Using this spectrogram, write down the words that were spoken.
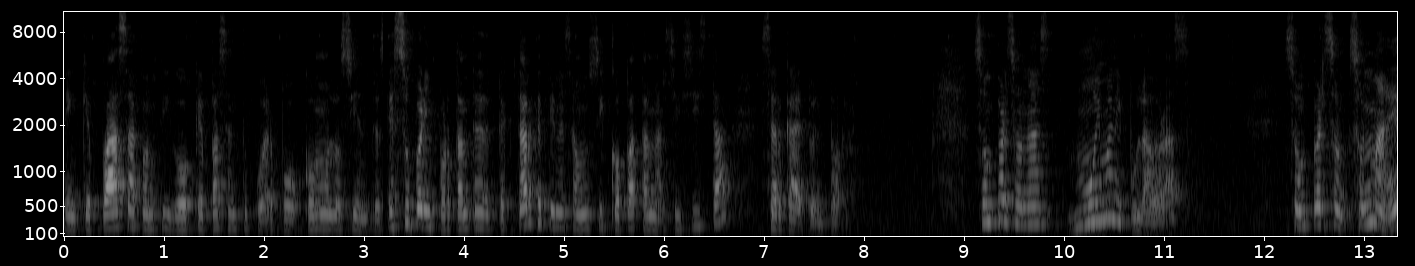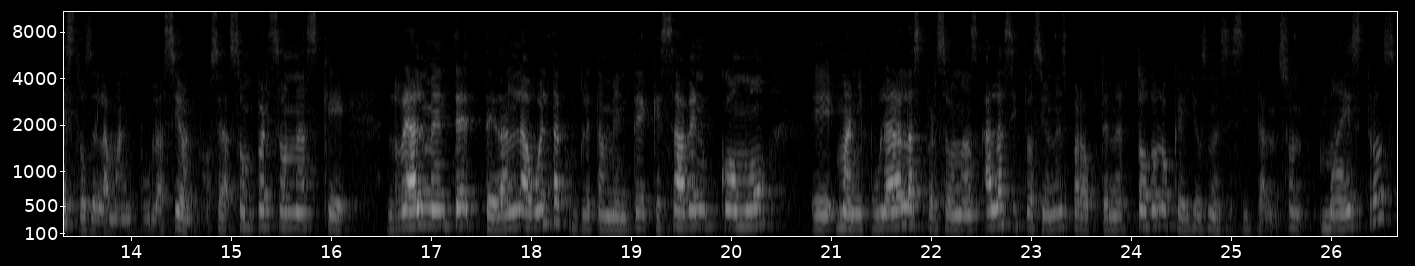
en qué pasa contigo, qué pasa en tu cuerpo, cómo lo sientes. Es súper importante detectar que tienes a un psicópata narcisista cerca de tu entorno. Son personas muy manipuladoras, son, son maestros de la manipulación, o sea, son personas que realmente te dan la vuelta completamente, que saben cómo eh, manipular a las personas, a las situaciones para obtener todo lo que ellos necesitan. Son maestros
